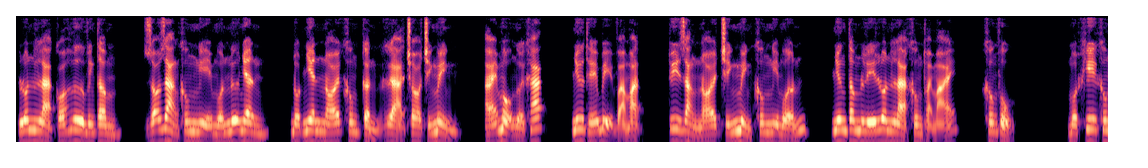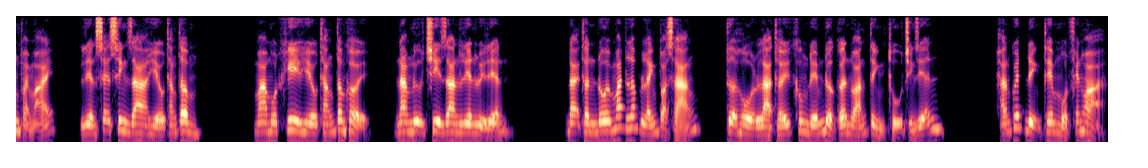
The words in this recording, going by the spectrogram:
luôn là có hư vinh tâm, rõ ràng không nghĩ muốn nữ nhân, đột nhiên nói không cần gả cho chính mình, ái mộ người khác, như thế bị vả mặt, tuy rằng nói chính mình không nghĩ muốn, nhưng tâm lý luôn là không thoải mái, không phục. Một khi không thoải mái, liền sẽ sinh ra hiếu thắng tâm. Mà một khi hiếu thắng tâm khởi, nam nữ chi gian liên lụy liền. Đại thần đôi mắt lấp lánh tỏa sáng, tựa hồ là thấy không đếm được ân đoán tình thủ trình diễn. Hắn quyết định thêm một phen hỏa.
